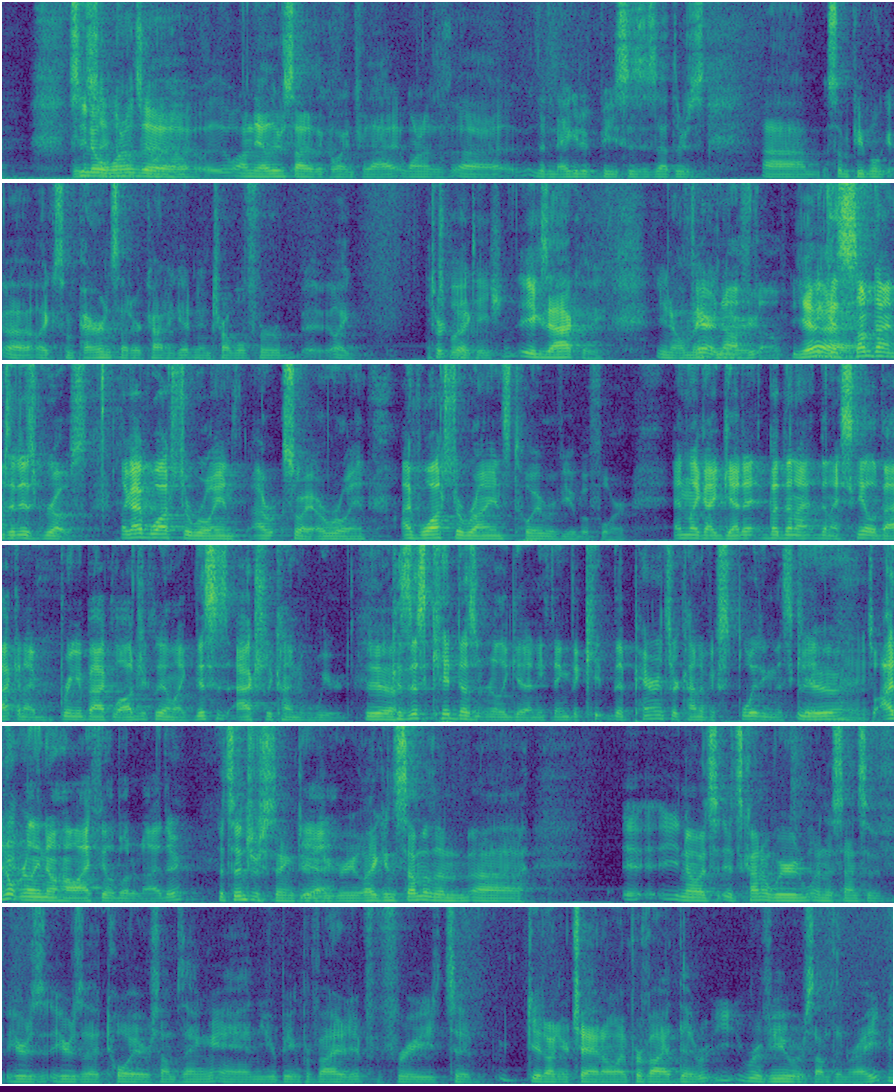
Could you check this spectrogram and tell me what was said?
So you know, on one of the going on the other side of the coin for that, one of the, uh, the negative pieces is that there's um, some people, uh, like some parents, that are kind of getting in trouble for uh, like Tur- like- Exploitation. exactly, you know, Fair enough, their- though. Yeah, Because sometimes it is gross. Like I've watched a Royan, uh, sorry, a Royan. I've watched a Ryan's toy review before, and like I get it, but then I then I scale it back and I bring it back logically. I'm like, this is actually kind of weird yeah, because this kid doesn't really get anything. The kid, the parents are kind of exploiting this kid. yeah. Right. So I don't really know how I feel about it either. It's interesting to Yeah. a degree. Like in some of them, uh, you know, it's it's kind of weird in the sense of here's here's a toy or something, and you're being provided it for free to get on your channel and provide the re- review or something, right?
